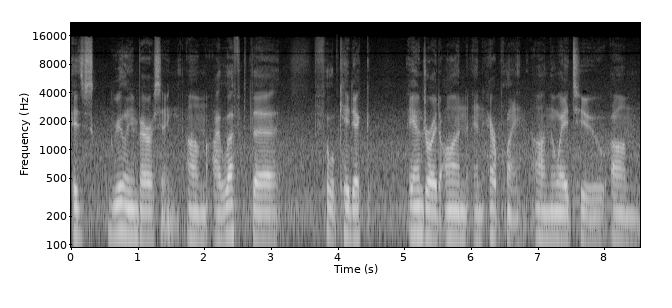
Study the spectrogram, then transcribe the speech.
It's really embarrassing. Um, I left the Philip K. Dick Android on an airplane on the way to um,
